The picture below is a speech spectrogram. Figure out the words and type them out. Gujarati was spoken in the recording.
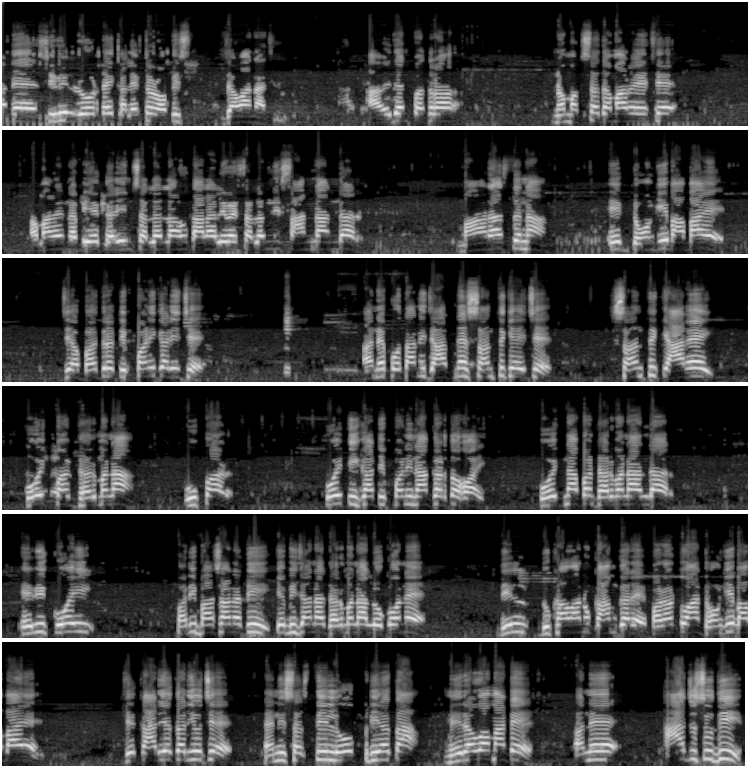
અને સિવિલ રોડ થઈ કલેક્ટર ઓફિસ જવાના છે. આવેદનપત્રનો મકસદ અમારો એ છે. અમારે નબી કરીમ સલ્લાહ તાલા અલૈહિ વસલ્લમની શાનના અંદર મહારાષ્ટ્રના એક ઢોંગી બાબાએ જે અભદ્ર ટિપ્પણી કરી છે અને પોતાની જાતને સંત કહે છે, સંત ક્યારેય કોઈ પણ ધર્મના ઉપર કોઈ ટીકા ટિપ્પણી ના કરતો હોય, કોઈકના પણ ધર્મના અંદર એવી કોઈ પરિભાષા નથી કે બીજાના ધર્મના લોકોને દિલ દુખાવાનું કામ કરે. પરંતુ આ ઢોંગી બાબાએ જે કાર્ય કર્યું છે, એની સસ્તી લોકપ્રિયતા મેળવવા માટે અને આજ સુધી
